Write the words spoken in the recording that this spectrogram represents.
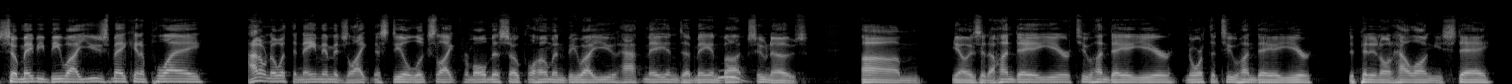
so maybe BYU's making a play. I don't know what the name, image, likeness deal looks like from Ole Miss, Oklahoma, and BYU. Half million to a million bucks. Who knows? Um, you know, is it a Hyundai a year, two Hyundai a year, north of two Hyundai a year, depending on how long you stay?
